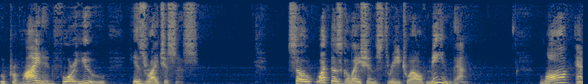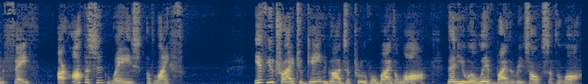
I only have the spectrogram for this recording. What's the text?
who provided for you his righteousness. So what does Galatians 3:12 mean then? Law and faith are opposite ways of life. If you try to gain God's approval by the law, then you will live by the results of the law.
